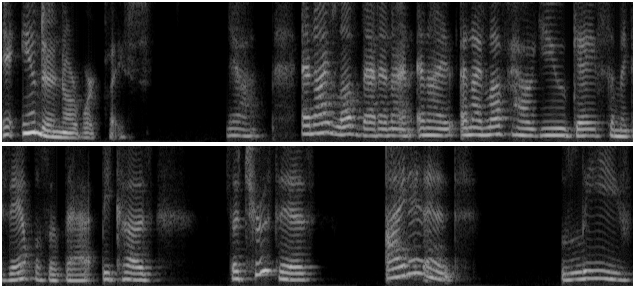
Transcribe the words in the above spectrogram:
and in our workplace yeah and i love that and i and i and i love how you gave some examples of that because the truth is i didn't leave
